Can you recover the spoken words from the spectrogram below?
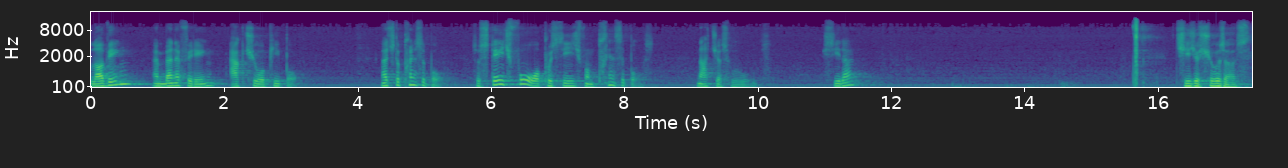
loving and benefiting actual people. That's the principle. So stage four proceeds from principles, not just rules. You see that? Jesus shows us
